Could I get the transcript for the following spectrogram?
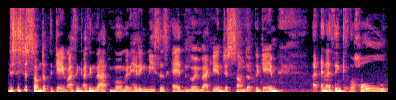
This is just summed up the game. I think I think that moment hitting Misa's head and going back in just summed up the game. And I think the whole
